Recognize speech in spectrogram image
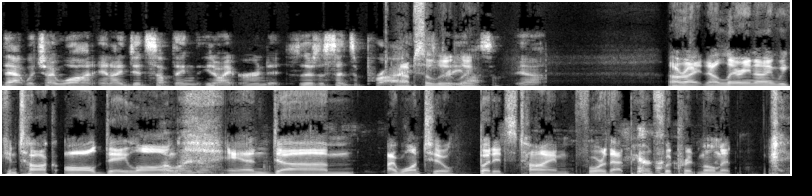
that which I want and I did something, you know, I earned it. So there's a sense of pride. Absolutely. awesome. Yeah. All right, now Larry and I we can talk all day long. Oh, I know. And um, I want to, but it's time for that parent footprint moment.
